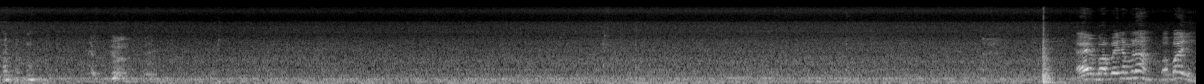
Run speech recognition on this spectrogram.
Thank you. Babay na muna. Babay.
